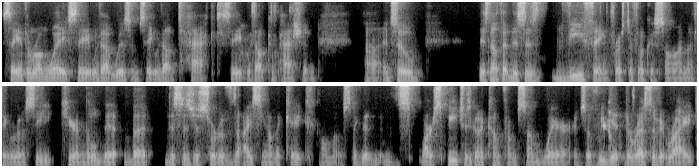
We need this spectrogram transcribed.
say it the wrong way, say it without wisdom, say it without tact, say it without compassion. Uh, and so it's not that this is the thing for us to focus on. I think we're going to see here in a little bit, but this is just sort of the icing on the cake almost. Like the, our speech is going to come from somewhere. And so if we get the rest of it right,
